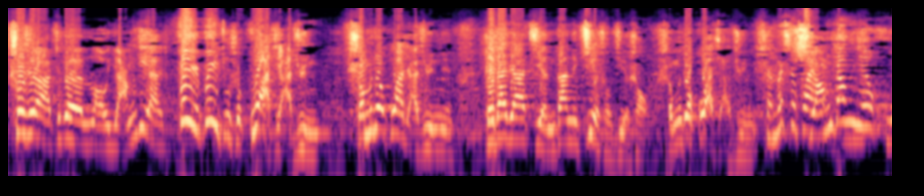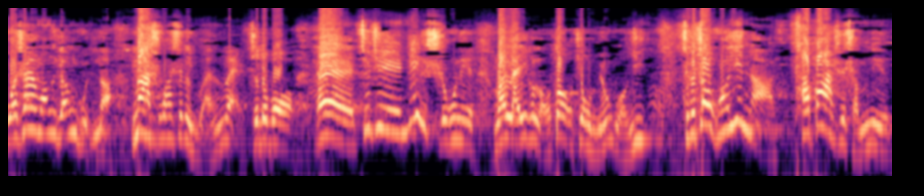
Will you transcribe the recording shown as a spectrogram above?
说是啊，这个老杨家啊辈辈就是挂甲军。什么叫挂甲军呢？给大家简单的介绍介绍，什么叫挂甲军？什么是挂想当年火山王杨衮呐，那时候还是个员外，知道不？哎，就是那个时候呢，完来一个老道叫苗广义，这个赵匡胤呐，他爸是什么呢？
